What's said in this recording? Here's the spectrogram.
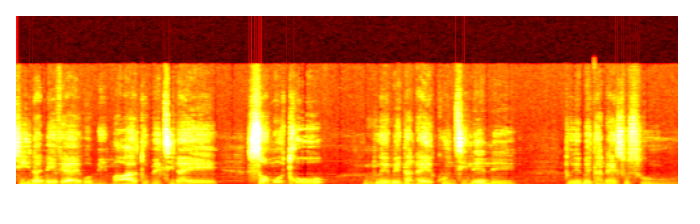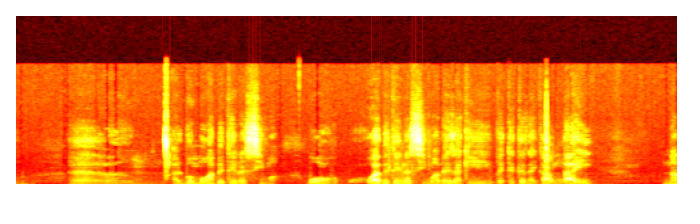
Ntina nde ve aye kobima tobeti na ye somo tro toyebeta na ye kunzilele toyebeta na ye susu euh, album moko abeteli na nsima bon oyo abeteli na nsima wana ezalaki peut-être ezalaki kaka ngai na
